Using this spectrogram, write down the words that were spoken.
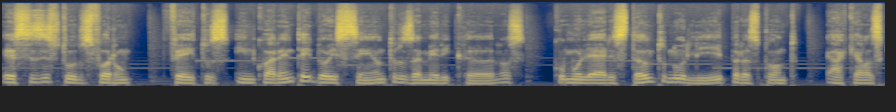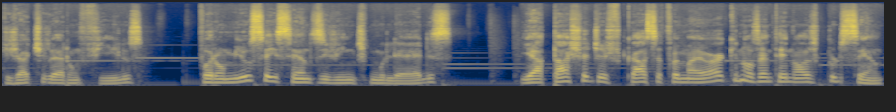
Esses estudos foram feitos em 42 centros americanos, com mulheres tanto nulíparas quanto aquelas que já tiveram filhos. Foram 1.620 mulheres e a taxa de eficácia foi maior que 99%,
